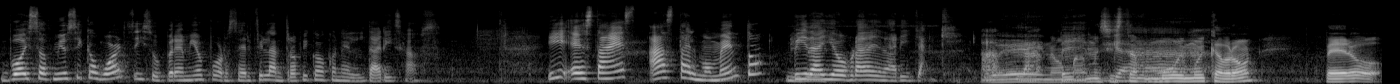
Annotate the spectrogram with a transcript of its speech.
Voice of Music Awards y su premio por ser filantrópico con el Daddy's House. Y esta es, hasta el momento, vida y obra de Daddy Yankee. Güey, no mames, sí está muy, muy cabrón. Pero.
